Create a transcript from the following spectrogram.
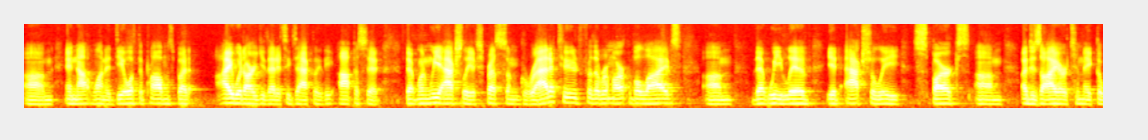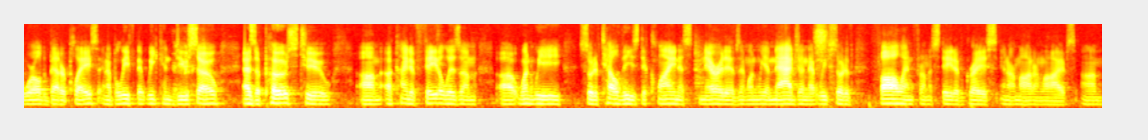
um, and not want to deal with the problems. But I would argue that it's exactly the opposite that when we actually express some gratitude for the remarkable lives um, that we live, it actually sparks um, a desire to make the world a better place and a belief that we can do so, as opposed to um, a kind of fatalism uh, when we sort of tell these declinist narratives and when we imagine that we've sort of fallen from a state of grace in our modern lives. Um,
